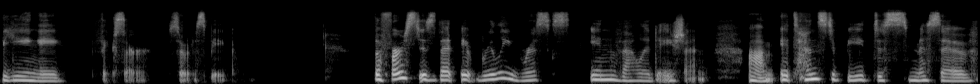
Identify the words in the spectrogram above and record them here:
being a fixer, so to speak? The first is that it really risks invalidation. Um, it tends to be dismissive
